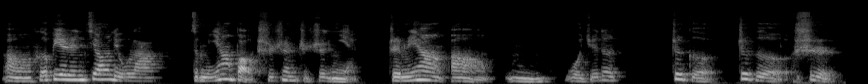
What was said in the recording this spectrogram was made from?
嗯，和别人交流啦，怎么样保持正直正念？怎么样啊？嗯，我觉得这个这个是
